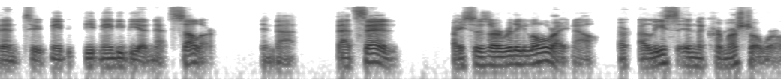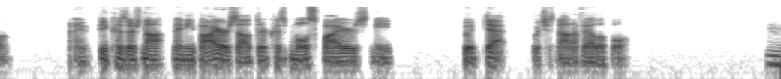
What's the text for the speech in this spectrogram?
then to maybe be, maybe be a net seller in that. That said, prices are really low right now, at least in the commercial world right? Because there's not many buyers out there because most buyers need good debt, which is not available. Hmm.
